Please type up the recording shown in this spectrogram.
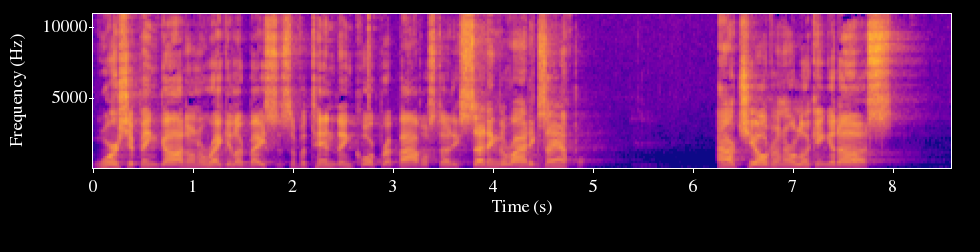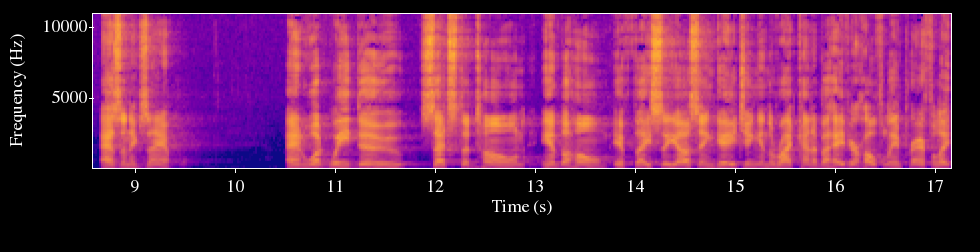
worshiping God on a regular basis, of attending corporate Bible studies, setting the right example. Our children are looking at us as an example. And what we do sets the tone in the home. If they see us engaging in the right kind of behavior, hopefully and prayerfully,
